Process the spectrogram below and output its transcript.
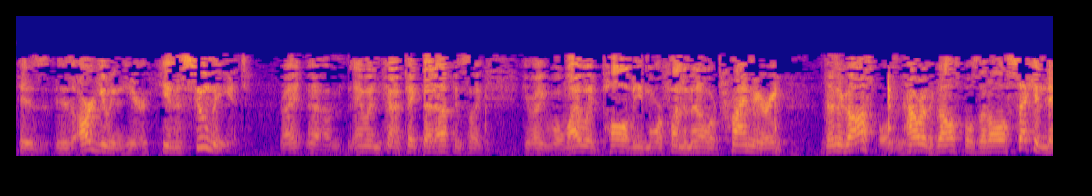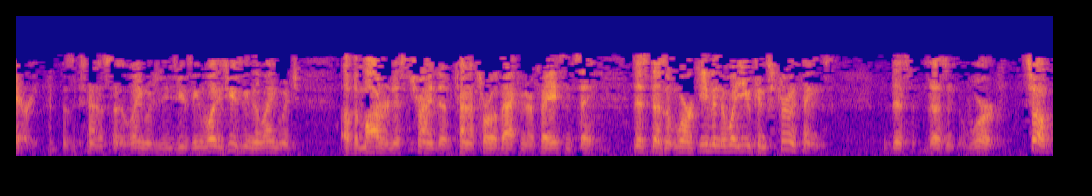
his, his arguing here, he's assuming it, right? Um, anyone kind of pick that up is like, you're like, well, why would Paul be more fundamental or primary than the Gospels? And how are the Gospels at all secondary? Is the kind of language he's using. Well, he's using the language of the modernists trying to kind of throw it back in their face and say, this doesn't work. Even the way you construe things, this doesn't work. So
